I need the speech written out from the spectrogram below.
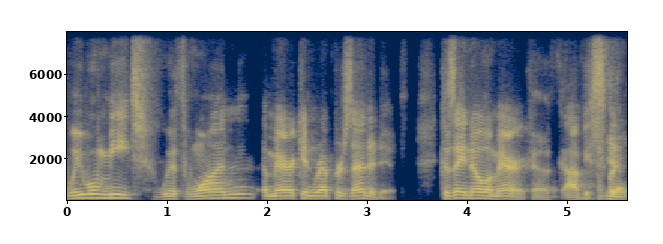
we will meet with one American representative because they know America, obviously. Yeah.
